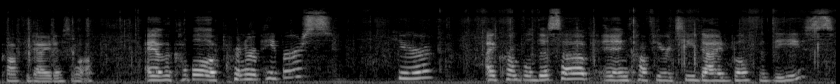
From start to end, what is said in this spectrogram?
coffee dyed as well. I have a couple of printer papers here. I crumpled this up and coffee or tea dyed both of these.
